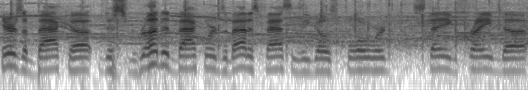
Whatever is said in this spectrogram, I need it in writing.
Here's a backup, just running backwards about as fast as he goes forward, staying framed up.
